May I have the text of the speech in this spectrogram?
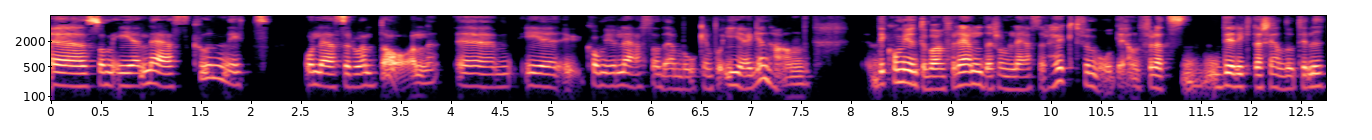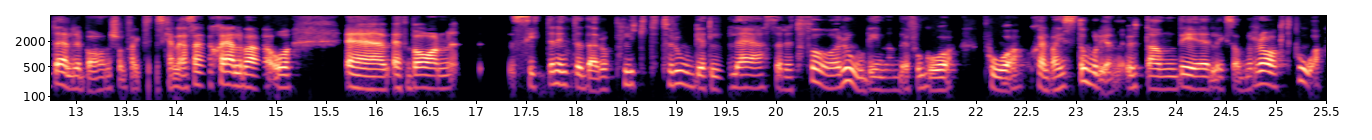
eh, som är läskunnigt och läser Roald Dahl eh, är, kommer ju läsa den boken på egen hand. Det kommer ju inte vara en förälder som läser högt förmodligen, för att det riktar sig ändå till lite äldre barn som faktiskt kan läsa själva. Och eh, ett barn sitter inte där och plikttroget läser ett förord innan det får gå på själva historien, utan det är liksom rakt på.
